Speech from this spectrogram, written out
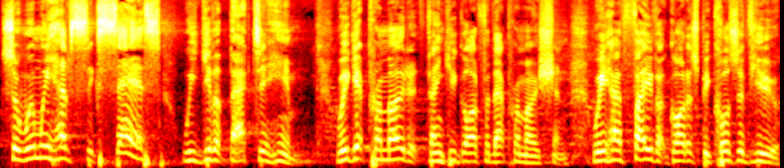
So when we have success, we give it back to Him. We get promoted. Thank you, God, for that promotion. We have favor. God, it's because of you.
